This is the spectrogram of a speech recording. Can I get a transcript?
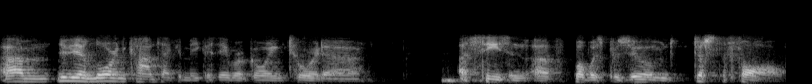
um, know, Lorne contacted me because they were going toward a, a season of what was presumed just the fall.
